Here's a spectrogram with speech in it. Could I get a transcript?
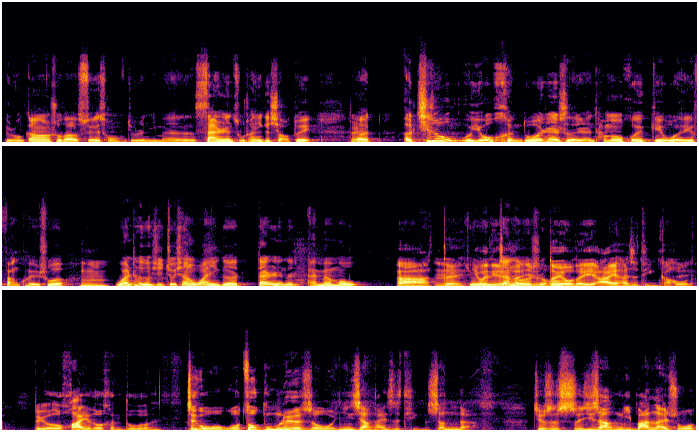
比如说刚刚说到随从，就是你们三人组成一个小队。对呃呃，其实我有很多认识的人，他们会给我的一个反馈说，嗯玩这个游戏就像玩一个单人的 MMO。啊，对，因为你战斗的时候队友的 AI 还是挺高的对。队友的话也都很多。这个我我做攻略的时候，我印象还是挺深的。就是实际上一般来说，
